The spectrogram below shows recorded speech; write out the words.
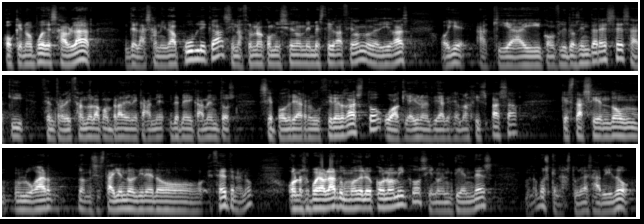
O que no puedes hablar de la sanidad pública sin hacer una comisión de investigación donde digas, oye, aquí hay conflictos de intereses, aquí centralizando la compra de medicamentos se podría reducir el gasto, o aquí hay una entidad que se llama GISPASA que está siendo un, lugar donde se está yendo el dinero, etcétera, ¿no? O no se puede hablar de un modelo económico si no entiendes bueno, pues que en Asturias ha habido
